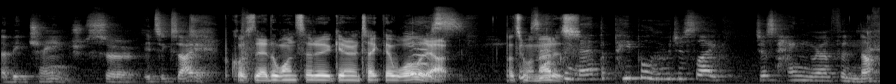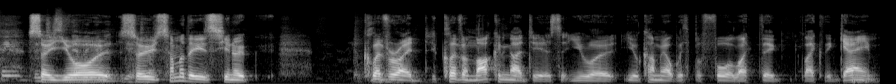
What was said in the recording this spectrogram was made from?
a big change. So it's exciting. because they're the ones that are going to take their wallet Yes. out. That's what exactly, matters. man. The people who are just like just hanging around for nothing. So you're so some of these you know clever id- clever marketing ideas that you were you were coming up with before, like the like the game,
